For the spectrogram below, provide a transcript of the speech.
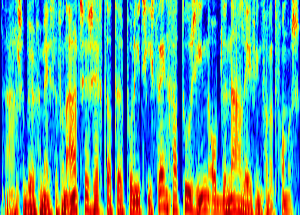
De Haagse burgemeester Van Aartsen zegt dat de politie streng gaat toezien... op de naleving van het vonnis.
